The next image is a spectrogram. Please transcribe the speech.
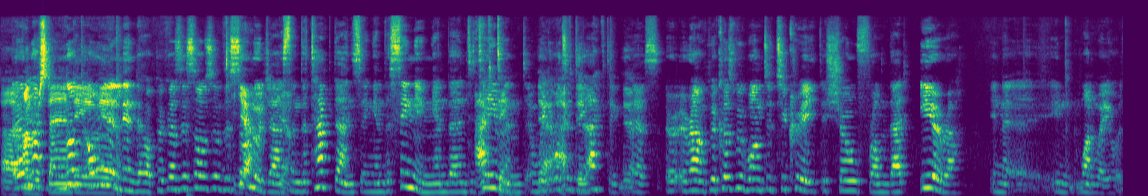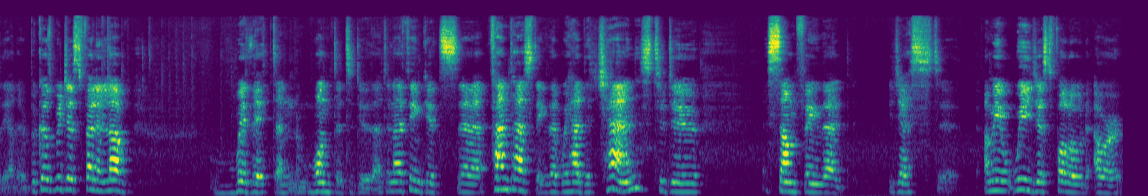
uh, Uh, understanding. Not, only uh, Lindy Hop, because it's also the Yeah, solo jazz yeah. and the tap dancing and the singing and the entertainment. Acting. And we Yeah, also acting. did acting, Yeah. yes, around because we wanted to create a show from that era in a, in one way or the other. Because we just fell in love with it and wanted to do that. And I think it's uh, fantastic that we had the chance to do something that just. Uh, I mean, we just followed our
